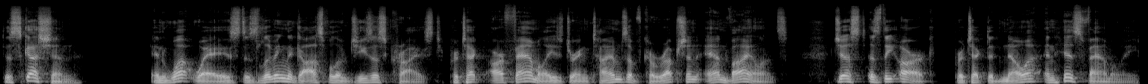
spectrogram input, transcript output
Discussion In what ways does living the gospel of Jesus Christ protect our families during times of corruption and violence, just as the ark protected Noah and his family?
